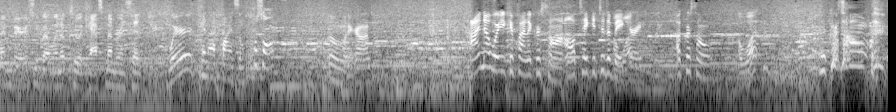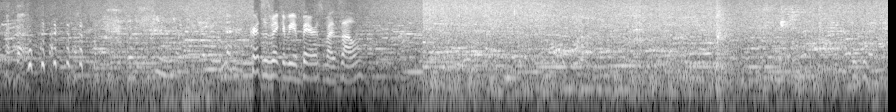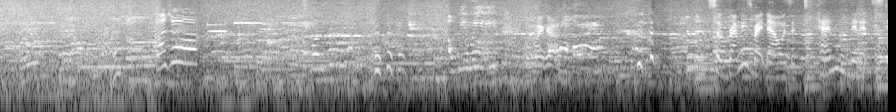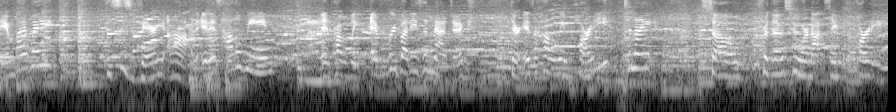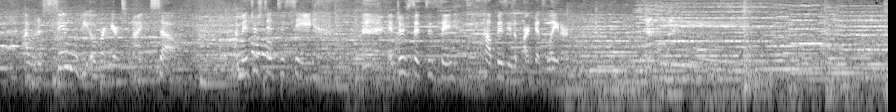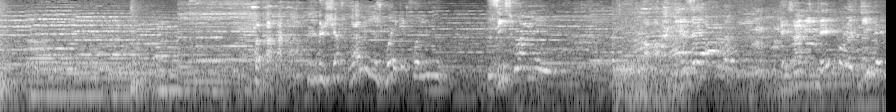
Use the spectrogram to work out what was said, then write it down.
I'm embarrassed if I went up to a cast member and said, "Where can I find some croissant?" Oh my god. I know where you can find a croissant. I'll take you to the bakery. A croissant. A what? A croissant! Chris is making me embarrass myself. Oh my god. so Remy's right now is a 10 minute standby wait. This is very odd. It is Halloween and probably everybody's in magic. There is a Halloween party tonight. So for those who are not staying for the party, I would assume will be over here tonight. So I'm interested to see, interested to see how busy the park gets later. Chef Remy is waiting for you. This way. Ah, les herbes. Des invités pour le dîner.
